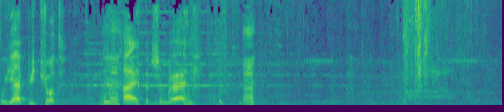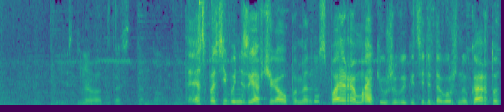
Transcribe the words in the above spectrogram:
у я печет. А, это Джим Райан. Ну, вот. Я спасибо не зря вчера упомянул Спайра. Майки уже выкатили дорожную карту,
